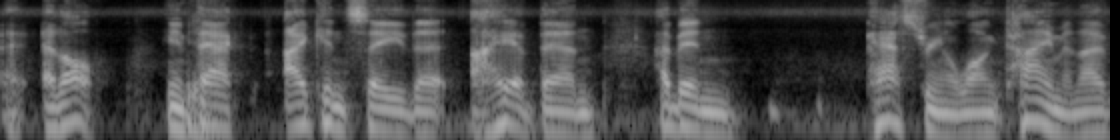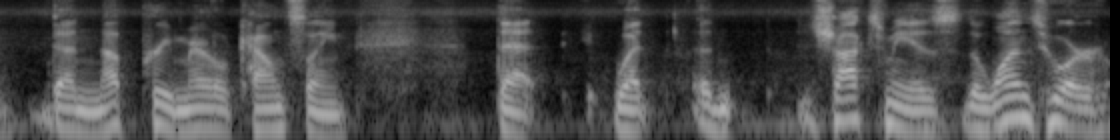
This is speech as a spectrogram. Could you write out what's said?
a- at all. In Yeah. fact, I can say that I have been I've been pastoring a long time, and I've done enough premarital counseling that what uh, shocks me is the ones who are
